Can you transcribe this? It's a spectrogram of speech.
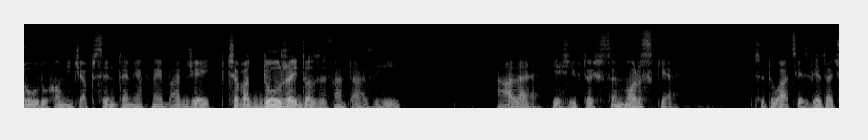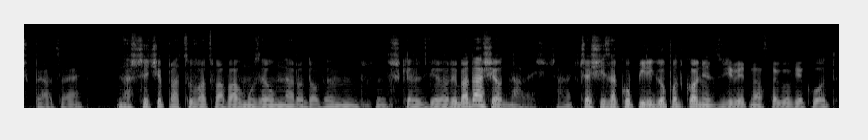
uruchomić absyntem jak najbardziej. Trzeba dużej dozy fantazji, ale jeśli ktoś chce morskie sytuacje zwiedzać w Pradze, na szczycie placu Wacława w Muzeum Narodowym szkielet wieloryba da się odnaleźć. Tak? Czesi zakupili go pod koniec XIX wieku od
